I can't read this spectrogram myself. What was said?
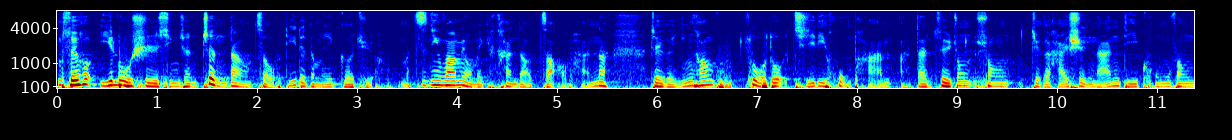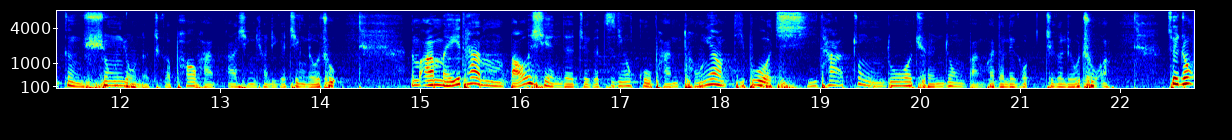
那么随后一路是形成震荡走低的这么一个格局啊。那么资金方面，我们也可以看到早盘呢，这个银行股做多极力护盘啊，但最终双这个还是难敌空方更汹涌的这个抛盘而形成的一个净流出。那么而煤炭保险的这个资金护盘，同样敌不过其他众多权重板块的那个这个流出啊。最终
